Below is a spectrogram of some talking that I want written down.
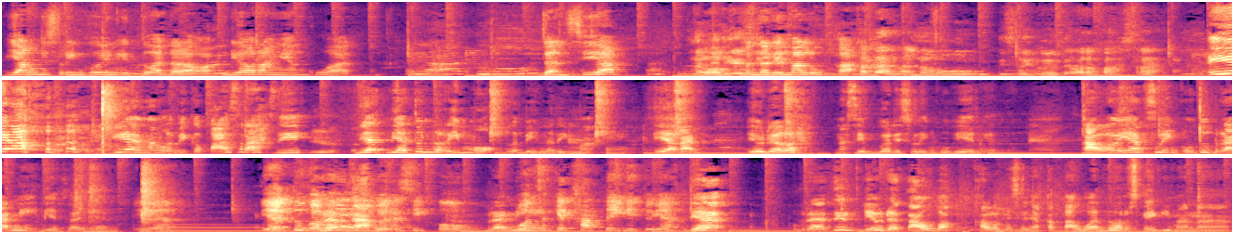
yang diselingkuhin itu adalah dia orang yang kuat dan siap Nah, menerima sih. luka. Kadang anu diselingkuhin itu orang pasrah. Iya. Iya emang lebih ke pasrah sih. Iya. Dia dia tuh nerimo, lebih nerima. Iya kan? Ya udahlah, nasib gua diselingkuhin gitu. Kalau yang selingkuh tuh berani biasanya. iya dia tuh gak Bener mau nggak? ngambil resiko Berani. buat sakit hati gitu ya Dia berarti dia udah tahu bak kalau misalnya ketahuan tuh harus kayak gimana.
